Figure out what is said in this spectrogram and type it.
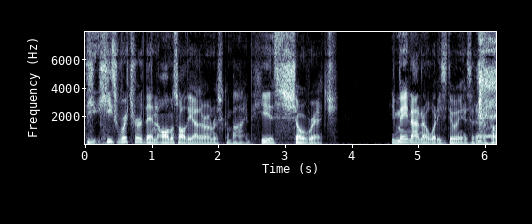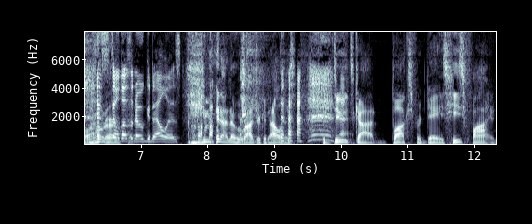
He, he's richer than almost all the other owners combined. He is so rich. He may not know what he's doing as an NFL He owner. still doesn't know who Goodell is. he may not know who Roger Goodell is. The dude's got bucks for days. He's fine.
